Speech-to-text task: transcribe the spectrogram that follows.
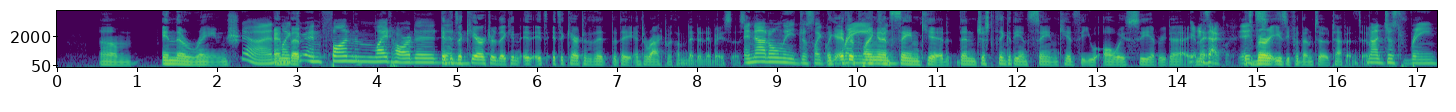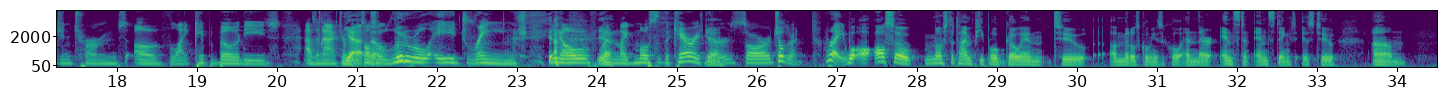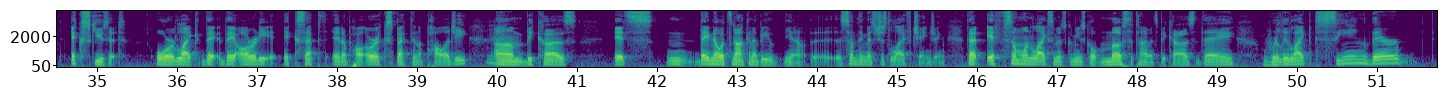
um, in their range. Yeah, and, And like that- and fun and lighthearted. if it's a character they can it, it's it's a character that they, that they interact with on a day-to-day basis and not only just like like if they're playing an and- insane kid then just think of the insane kids that you always see every day Yeah, And they- exactly. it's, It's- very easy for them to tap into not just range in terms of like capabilities as an actor, Yeah, but it's also no. literal age range. You know, when yeah. like most of the characters are children. right well also most of the time people go into a middle school musical and their instant instinct is to um excuse it or like they they already accept an apol or expect an apology um, because it's they know it's not going to be you know uh, something that's just life changing. That if someone likes a musical musical, most of the time it's because they really liked seeing their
